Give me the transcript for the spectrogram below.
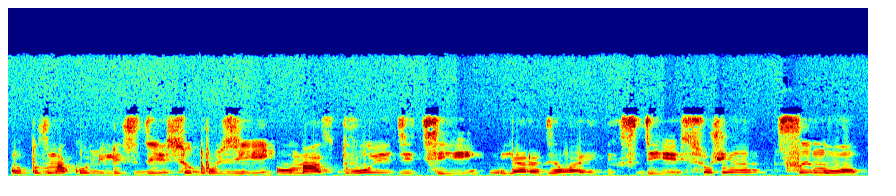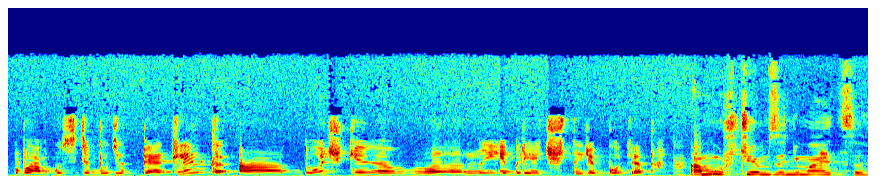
Мы познакомились здесь у друзей. У нас двое детей. Я родила их здесь уже. Сыну в августе будет 5 лет, а дочке в ноябре 4 будет. А муж чем занимается?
